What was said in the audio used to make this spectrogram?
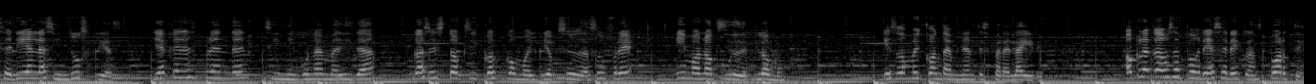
serían las industrias, ya que desprenden sin ninguna medida gases tóxicos como el dióxido de azufre y monóxido de plomo, que son muy contaminantes para el aire. Otra causa podría ser el transporte,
